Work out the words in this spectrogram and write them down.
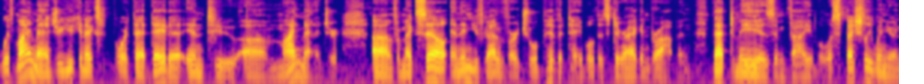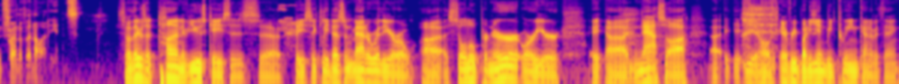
with Mind Manager, you can export that data into um, Mind Manager um, from Excel, and then you've got a virtual pivot table that's drag and drop, and that to me is invaluable especially when you're in front of an audience. So there's a ton of use cases. Uh, basically, doesn't matter whether you're a, a solopreneur or you're a, uh, NASA. Uh, you know, everybody in between, kind of a thing.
